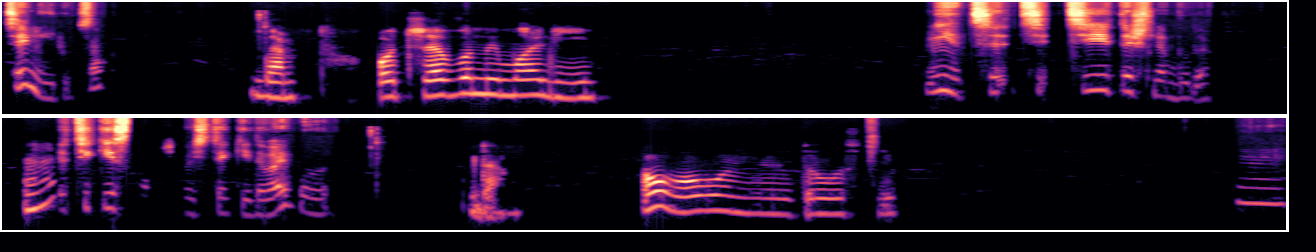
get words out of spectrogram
Це мій рюкзак. Да. Оце вони малі. Ні, це, ці, ці теж не буде. Мгм. Тільки ось такі, давай були. Да. Ого, вони зрослі. М.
